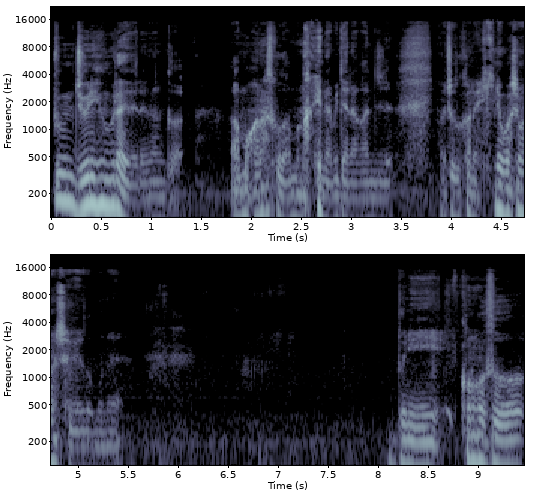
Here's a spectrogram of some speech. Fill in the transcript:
分、12分ぐらいでね、なんか、あ、もう話すことあんまないなみたいな感じで、今ちょっとかなり引き伸ばしましたけれどもね、当にこの放送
